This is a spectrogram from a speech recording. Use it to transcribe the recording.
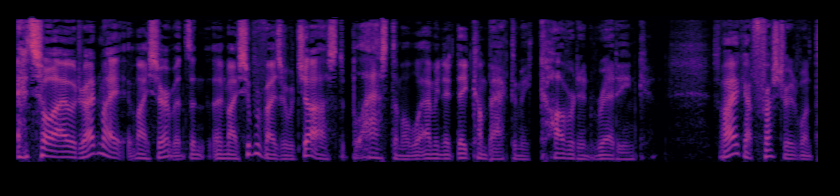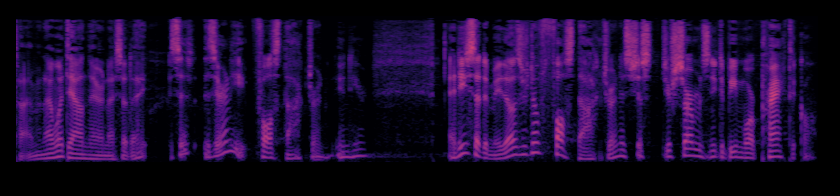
and so I would read my my sermons, and, and my supervisor would just blast them away. I mean, they'd come back to me covered in red ink. So I got frustrated one time, and I went down there and I said, "Hey, is this, is there any false doctrine in here?" And he said to me, "Those there's no false doctrine. It's just your sermons need to be more practical."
